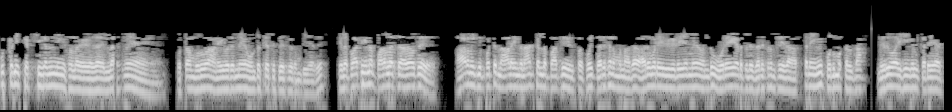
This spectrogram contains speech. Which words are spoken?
கூட்டணி கட்சிகள் நீங்க சொல்ல எல்லாருமே மொத்தம் பொதுவா அனைவருமே ஒன்று சேர்த்து பேசிவிட முடியாது. இதுல பாத்தீங்கன்னா பல லட்சம் அதாவது ஆரம்பிக்கப்பட்டு நாலஞ்சு நாட்கள்ல பார்த்து இப்ப போய் தரிசனம் பண்ணாத அறுவடை விடையுமே வந்து ஒரே இடத்துல தரிசனம் செய்த அத்தனையுமே பொதுமக்கள் தான். நிர்வாகிகள் கிடையாது.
